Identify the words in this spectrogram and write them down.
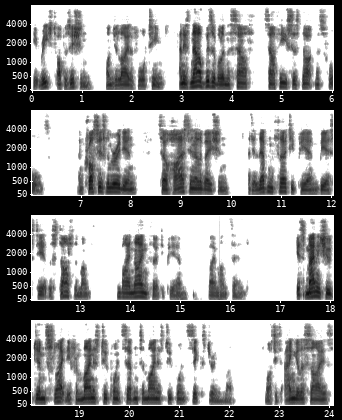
It reached opposition on July the 14th, and is now visible in the south southeast as darkness falls, and crosses the meridian, so highest in elevation, at 11.30 p.m. BST at the start of the month, and by 9.30 p.m. by month's end. Its magnitude dims slightly from minus 2.7 to minus 2.6 during the month, whilst its angular size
